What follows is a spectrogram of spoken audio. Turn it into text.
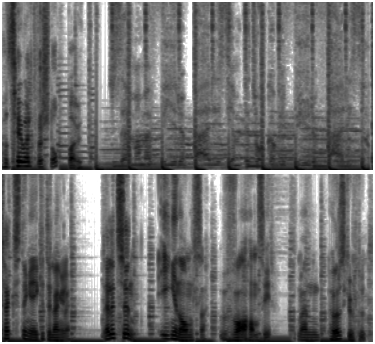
Han ser jo helt forstoppa ut. Teksting er ikke tilgjengelig. Det er litt synd. Ingen anelse hva han sier, men høres kult ut.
